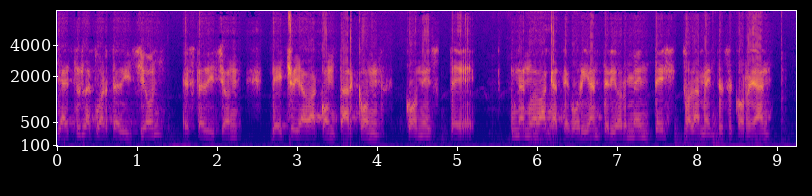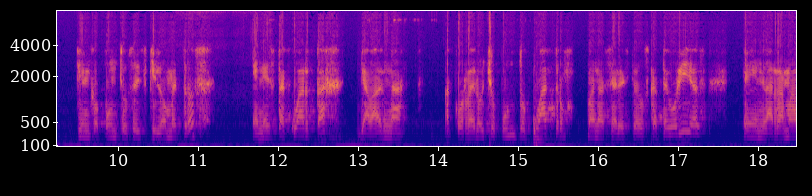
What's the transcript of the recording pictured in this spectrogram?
ya esta es la cuarta edición. Esta edición, de hecho, ya va a contar con, con este una nueva categoría. Anteriormente solamente se corrían 5.6 kilómetros. En esta cuarta ya van a, a correr 8.4. Van a ser este dos categorías. En la rama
